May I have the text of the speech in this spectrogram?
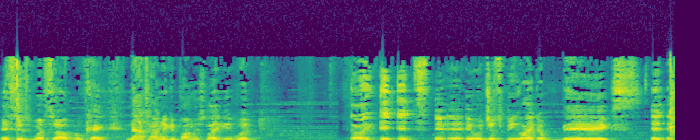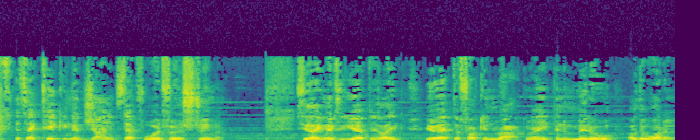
It's just what's up. Okay, now time to get punished. Like it would, like it, it's it, it would just be like a big. It, it's it's like taking a giant step forward for a streamer. See, like mixer, you have to like you're at the fucking rock, right in the middle of the water,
